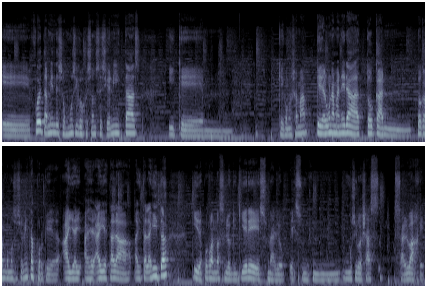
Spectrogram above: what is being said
Eh, fue también de esos músicos que son sesionistas y que. mm, que ¿cómo se llama? Que de alguna manera tocan. tocan como sesionistas porque ahí, ahí, ahí- está la. ahí está la guita. Y después cuando hace lo que quiere es una es un, un músico jazz salvaje.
